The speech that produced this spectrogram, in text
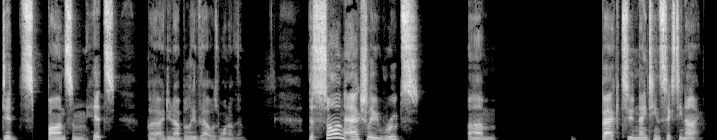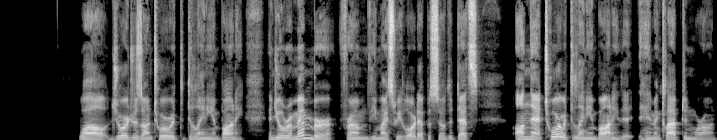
did spawn some hits, but I do not believe that was one of them. The song actually roots um, back to 1969 while George was on tour with Delaney and Bonnie. And you'll remember from the My Sweet Lord episode that that's on that tour with Delaney and Bonnie that him and Clapton were on.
